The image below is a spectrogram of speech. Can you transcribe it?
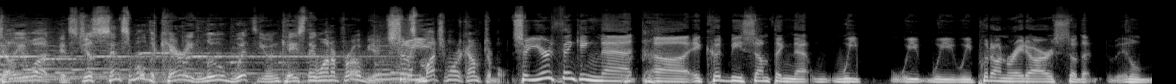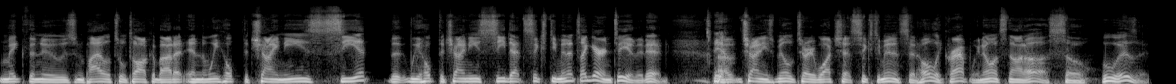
Tell you what, it's just sensible to carry lube with you in case they want to probe you. So it's you, much more comfortable. So you're thinking that uh, it could be something that we we, we, we put on radars so that it'll make the news and pilots will talk about it and we hope the Chinese see it. That we hope the Chinese see that 60 minutes. I guarantee you they did. Yeah. Uh, Chinese military watched that 60 minutes and said, holy crap, we know it's not us. So who is it?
